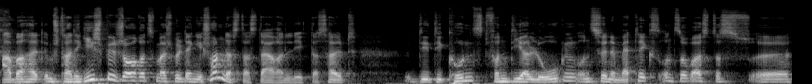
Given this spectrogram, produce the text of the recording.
aber halt im Strategiespielgenre zum Beispiel denke ich schon, dass das daran liegt, dass halt die, die Kunst von Dialogen und Cinematics und sowas, das äh,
